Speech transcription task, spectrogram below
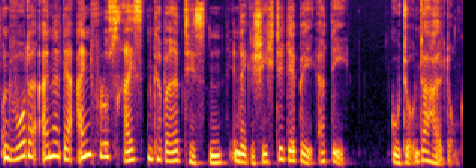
und wurde einer der einflussreichsten Kabarettisten in der Geschichte der BRD. Gute Unterhaltung.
